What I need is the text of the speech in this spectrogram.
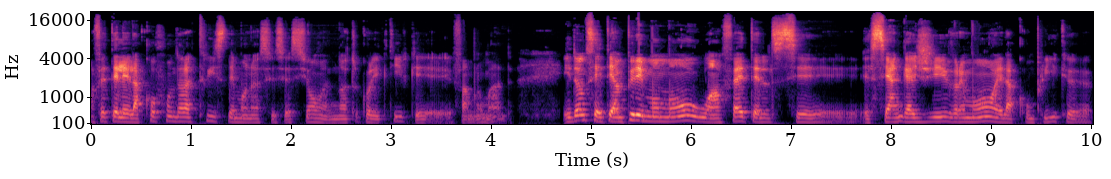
en fait, elle est la cofondatrice de mon association, notre collectif qui est Femmes Nomades. Et donc, ça a été un peu les moments où, en fait, elle s'est, engagée vraiment, elle a compris que,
